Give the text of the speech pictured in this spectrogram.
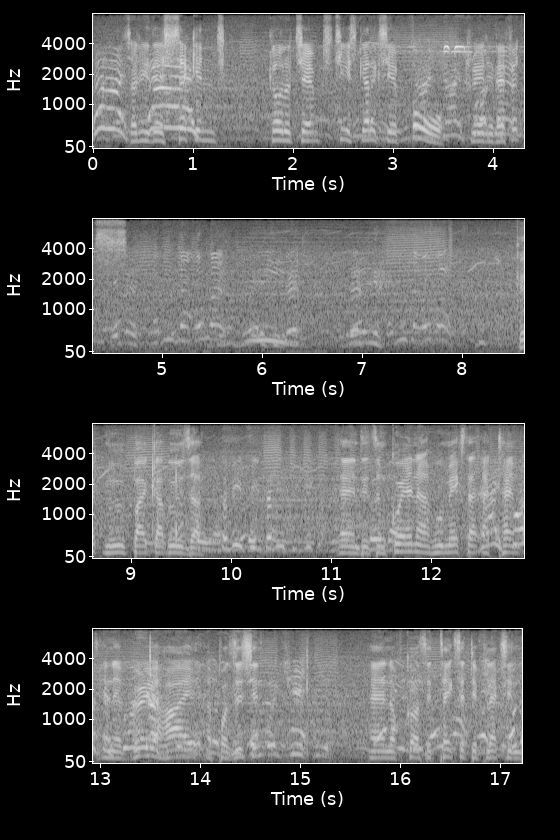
It's only their second goal attempt. TS Galaxy have four creative efforts. Good move by Gabuza. And it's Mokoena who makes that attempt in a very high uh, position. And of course, it takes a deflection.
